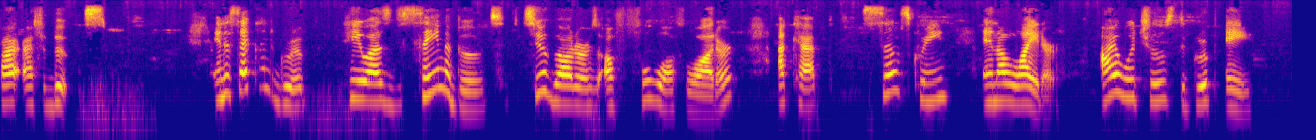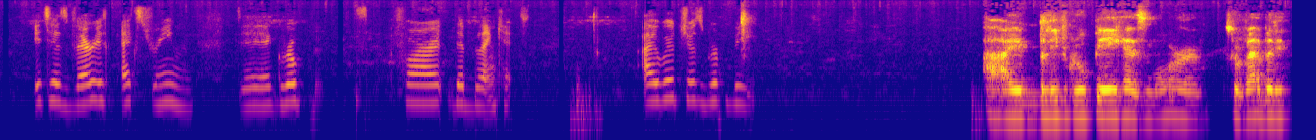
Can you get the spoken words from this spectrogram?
pair of boots. In the second group, he was the same boots, two bottles of full of water, a cap, sunscreen, and a lighter. I would choose the group A. It is very extreme. The group for the blanket. I will choose group B. I believe Group A has more survivability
